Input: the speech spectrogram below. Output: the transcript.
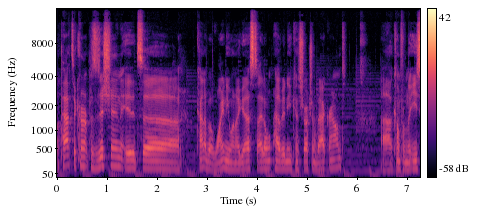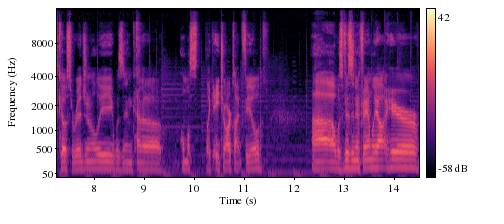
A path to current position, it's a kind of a whiny one, I guess. I don't have any construction background. Uh, come from the East Coast originally, was in kind of almost like HR type field. Uh, was visiting family out here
